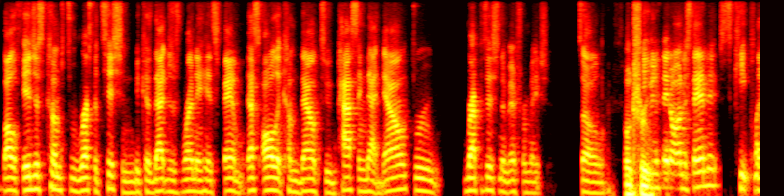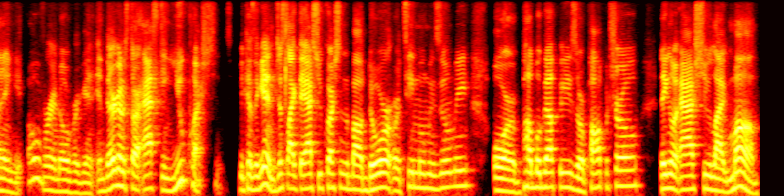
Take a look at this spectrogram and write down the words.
both. It just comes through repetition because that just running in his family. That's all it comes down to, passing that down through repetition of information. So, so true. even if they don't understand it, just keep playing it over and over again. And they're going to start asking you questions because, again, just like they ask you questions about Dora or Team Umizoomi or Bubble Guppies or Paw Patrol, they're going to ask you, like, Mom,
